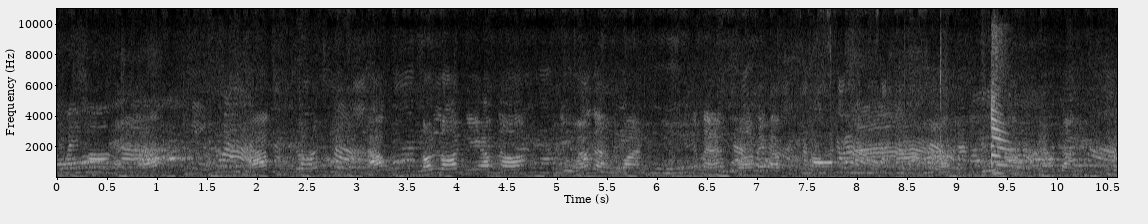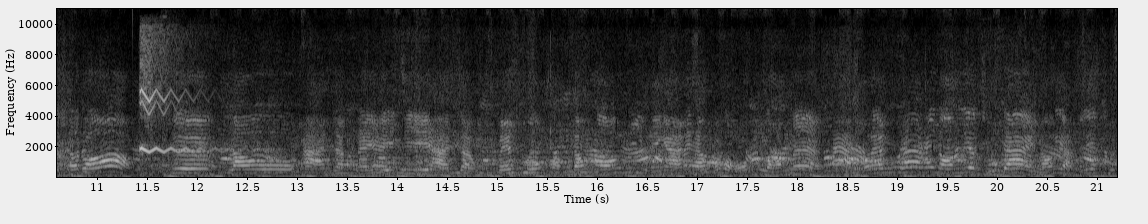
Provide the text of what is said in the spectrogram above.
ไรครับไม่ชอบค่ะครับรถค่ะครับร้อนๆอย่างนี้ครับน้อง อยู่มาตั้งแต่กลางวันใช่ไหมร้อนไหมครับร้อนค่ะครับจังเดี๋ยวรอคือเราอ่านจากในไอจีอ่านจากเฟซบุ๊กของน้องๆที่อยู่ในงานนะครับเขาบอกว่าร้อนมากเพราะฉะนั้นถ้าให้น้องเลือกชุดได้ น้องอยากเลือกชุด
